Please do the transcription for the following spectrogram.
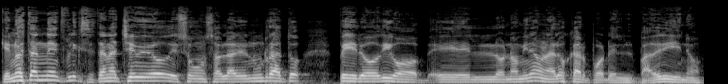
Que no está en Netflix, está en HBO, de eso vamos a hablar en un rato. Pero digo, eh, lo nominaron al Oscar por El Padrino,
